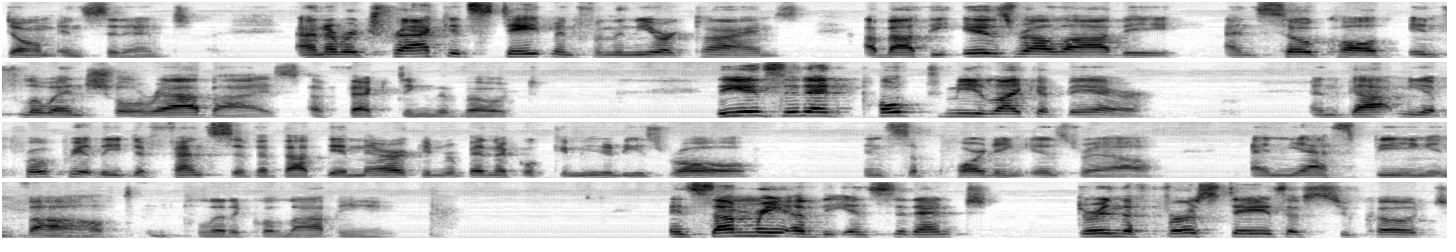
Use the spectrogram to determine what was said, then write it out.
Dome incident and a retracted statement from the New York Times about the Israel lobby and so called influential rabbis affecting the vote. The incident poked me like a bear and got me appropriately defensive about the American rabbinical community's role in supporting Israel and, yes, being involved in political lobbying. In summary of the incident, during the first days of Sukkot,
